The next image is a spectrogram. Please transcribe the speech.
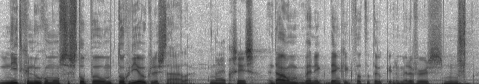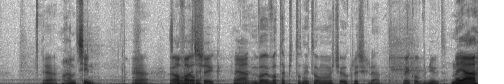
Niet genoeg om ons te stoppen om toch die Oculus te halen. Nee, precies. En daarom ben ik, denk ik, dat het ook in de metaverse... hm, ja, We gaan het zien. ja. Wel, wel sick. Ja. En wa- wat heb je tot nu toe allemaal met je Oculus gedaan? Ben ik wel benieuwd. Nou ja,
